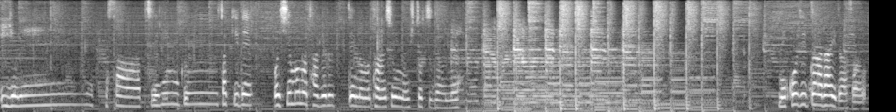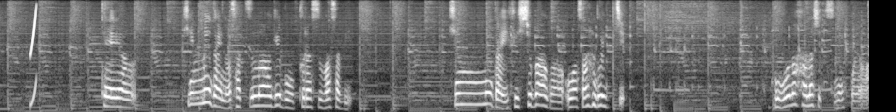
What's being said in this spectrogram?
いいよねさツーリング先で美味しいものを食べるっていうのも楽しみの一つだよね。猫舌ライダーさん。提案。金目鯛のさつま揚げ棒プラスわさび。金目鯛フィッシュバーガーオアサンドイッチ。棒の話ですねこれは。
